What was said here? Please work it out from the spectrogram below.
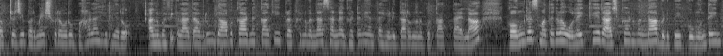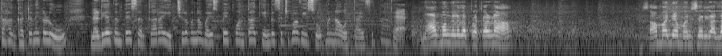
ಡಾಕ್ಟರ್ ಜಿ ಪರಮೇಶ್ವರ್ ಅವರು ಬಹಳ ಹಿರಿಯರು. ಅನುಭವಿಗಳಾದ ಅವರು ಯಾವ ಕಾರಣಕ್ಕಾಗಿ ಈ ಪ್ರಕರಣವನ್ನ ಸಣ್ಣ ಘಟನೆ ಅಂತ ಹೇಳಿದ್ದಾರೋ ನನಗೆ ಗೊತ್ತಾಗ್ತಾ ಇಲ್ಲ. ಕಾಂಗ್ರೆಸ್ ಮತಗಳ ಓಲೈಕೆ ರಾಜಕಾರಣವನ್ನ ಬಿಡಬೇಕು. ಮುಂದೆ ಇಂತಹ ಘಟನೆಗಳು ನಡೆಯದಂತೆ ಸರ್ಕಾರ ಎಚ್ಚರವನ್ನ ವಹಿಸಬೇಕು ಅಂತ ಕೇಂದ್ರ ಸಚಿವ ವಿ. ಸೋಮಣ್ಣ ಒತ್ತಾಯಿಸಿದ್ದಾರೆ. ನಾಗಮಂಗಲದ ಪ್ರಕರಣ ಸಾಮಾನ್ಯ ಮನುಷ್ಯರಿಗಲ್ಲ,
